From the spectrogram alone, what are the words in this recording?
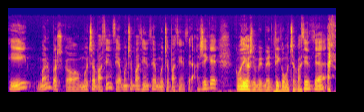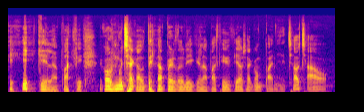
y, bueno, pues con mucha paciencia, mucha paciencia, mucha paciencia. Así que, como digo, siempre invertir con mucha paciencia y que la paciencia, con mucha cautela, perdón, y que la paciencia os acompañe. Chao, chao.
